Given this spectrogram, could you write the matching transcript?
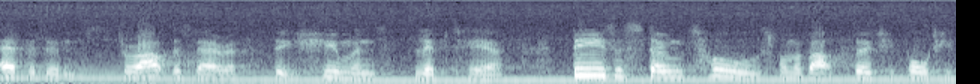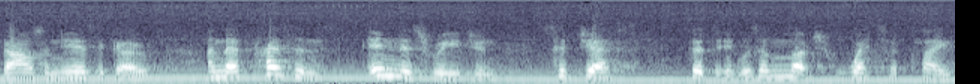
evidence throughout this area that humans lived here. These are stone tools from about 30, 40,000 years ago, and their presence in this region suggests that it was a much wetter place.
